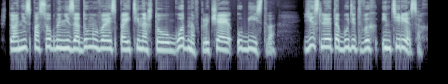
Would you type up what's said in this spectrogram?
что они способны, не задумываясь, пойти на что угодно, включая убийство, если это будет в их интересах,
